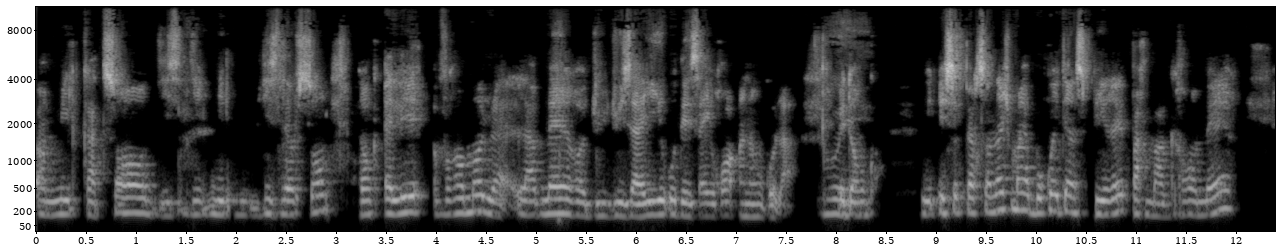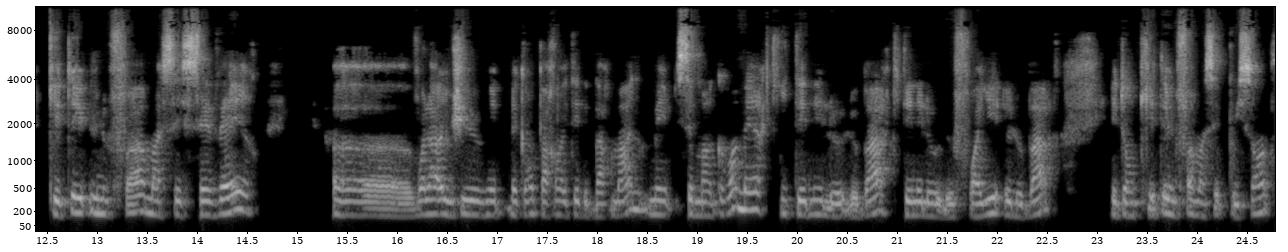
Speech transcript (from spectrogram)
en 1400, 1900. Donc, elle est vraiment la, la mère du, du Zaïre ou des Zaïrois en Angola. Oui. Et donc, et ce personnage m'a beaucoup été inspiré par ma grand-mère, qui était une femme assez sévère. Euh, voilà, je, mes, grands-parents étaient des barman, mais c'est ma grand-mère qui tenait le, le, bar, qui tenait le, le, foyer et le bar, et donc qui était une femme assez puissante.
